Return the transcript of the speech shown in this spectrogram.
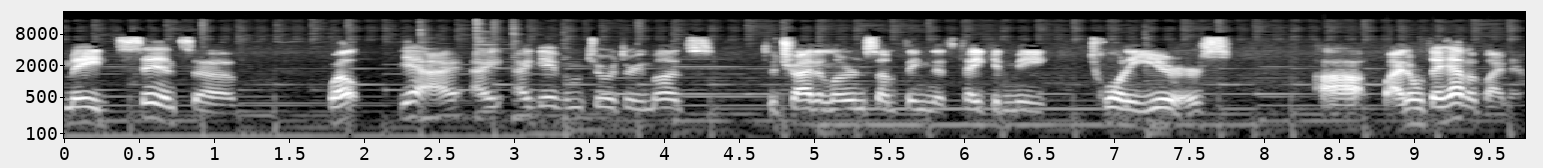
made sense of well, yeah, I, I, I gave them two or three months to try to learn something that's taken me 20 years. Uh, why don't they have it by now?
